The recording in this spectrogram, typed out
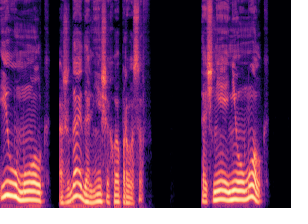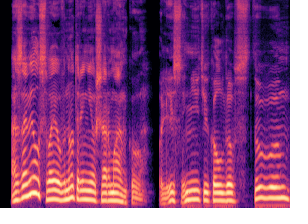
и умолк, ожидая дальнейших вопросов. Точнее, не умолк, а завел свою внутреннюю шарманку. «Плесните колдовством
